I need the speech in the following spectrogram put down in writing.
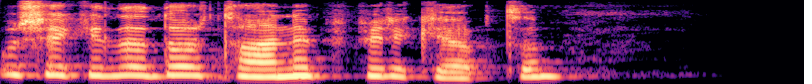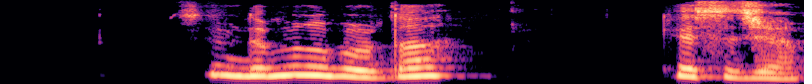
Bu şekilde 4 tane pipirik yaptım. Şimdi bunu burada keseceğim.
